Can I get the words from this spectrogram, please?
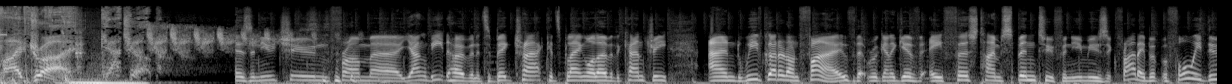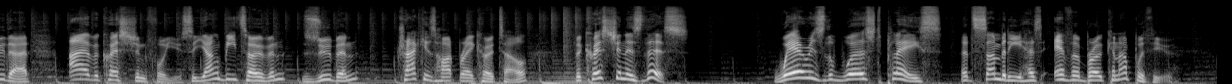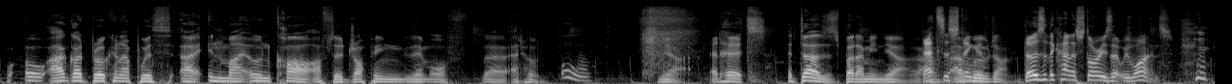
5 Drive. Catch up. There's a new tune from uh, Young Beethoven. It's a big track. It's playing all over the country, and we've got it on five that we're going to give a first-time spin to for New Music Friday. But before we do that, I have a question for you. So, Young Beethoven, Zubin, track is Heartbreak Hotel. The question is this: Where is the worst place that somebody has ever broken up with you? Oh, I got broken up with uh, in my own car after dropping them off uh, at home. Ooh. Yeah, It hurts. it does, but I mean, yeah, That's I've, a I've stinger. moved on. Those are the kind of stories that we want.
